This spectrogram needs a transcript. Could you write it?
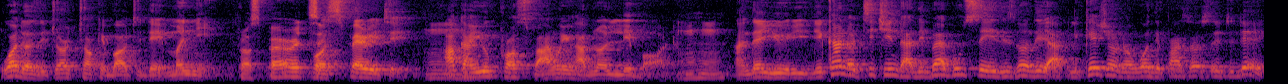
What does the church talk about today? Money Prosperity. prosperity. How can you prosper when you have not labored? Mm-hmm. And then you, you, the kind of teaching that the Bible says is not the application of what the pastor say today.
